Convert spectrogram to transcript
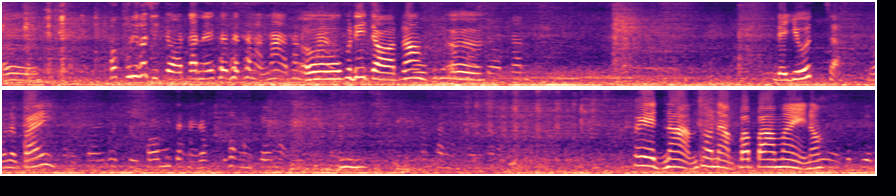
เออเขาคุณที่เขาสิจอดกันในเคยไปทางนั้นมาทางโอ้นี้มาพอดีจอดเนาะเออจอดกันเดี๋ยวหยุดจ้ะวันละไปไปก็คือพร้อมมีแต่ให้รับพวกมันแข็งอะอืมต้องทางมันแข็งไปเฮ็ดน้ำท่อน้ำปลาปลาใหม่เนาะเออจะเปลี่ยน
